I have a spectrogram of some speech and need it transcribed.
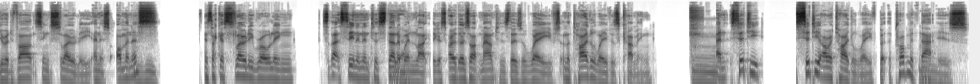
you're advancing slowly and it's ominous. It's like a slowly rolling. So that scene in Interstellar Yeah. when like they goes, oh, those aren't mountains, those are waves, and the tidal wave is coming. Mm. And City, City are a tidal wave, but the problem with that is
